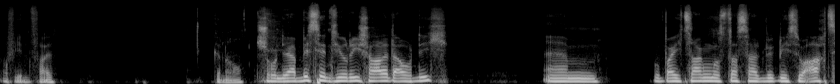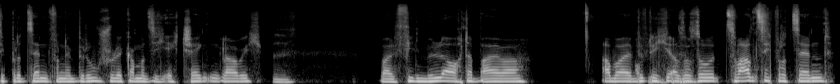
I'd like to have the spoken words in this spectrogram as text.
auf jeden Fall. Genau. Schon, ja, ein bisschen Theorie schadet auch nicht. Ähm, Wobei ich sagen muss, dass halt wirklich so 80 Prozent von der Berufsschule kann man sich echt schenken, glaube ich. Mhm. Weil viel Müll auch dabei war. Aber jeden wirklich, also so 20 Prozent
